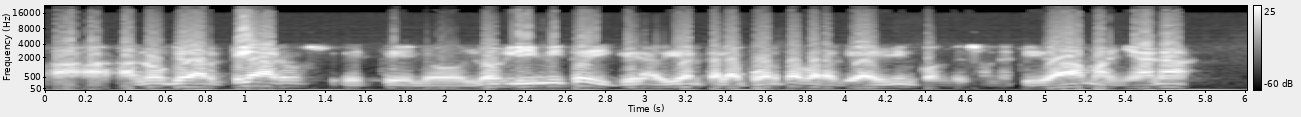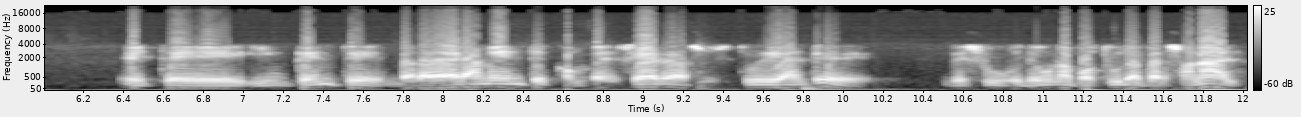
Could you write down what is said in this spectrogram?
a, no quedar claros este, los límites y queda abierta la puerta para que alguien con deshonestidad mañana este, intente verdaderamente convencer a sus estudiantes de, su, de una postura personal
